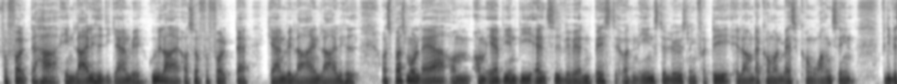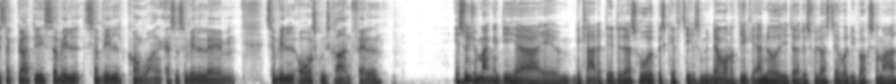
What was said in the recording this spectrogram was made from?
for folk, der har en lejlighed, de gerne vil udleje, og så for folk, der gerne vil lege en lejlighed. Og spørgsmålet er, om, om Airbnb altid vil være den bedste og den eneste løsning for det, eller om der kommer en masse konkurrence ind. Fordi hvis der gør det, så vil, så vil, konkurrence, altså så vil, øh, så vil overskudsgraden falde. Jeg synes jo, mange af de her, øh, det er klart, at det, det er deres hovedbeskæftigelse, men der, hvor der virkelig er noget i det, og det er selvfølgelig også der, hvor de vokser meget,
